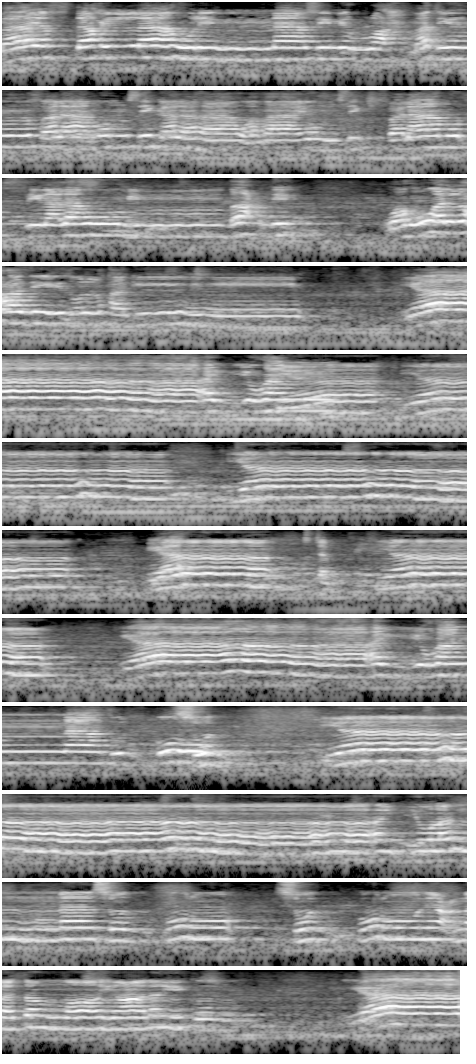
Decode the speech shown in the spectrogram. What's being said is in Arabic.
ما يفتح الله للناس من رحمة فلا ممسك لها وما يمسك فلا مرسل له من بعده وهو العزيز الحكيم. يا أيها يا يا يا step يا يا أيها الناس اذكروا يا أيها الناس اذكروا اذكروا نعمة الله عليكم. يا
